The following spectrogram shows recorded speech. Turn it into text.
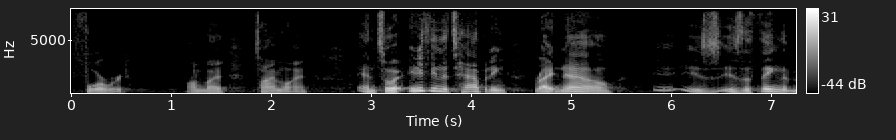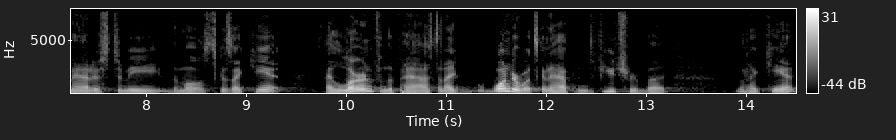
forward on my timeline. And so anything that's happening right now is, is the thing that matters to me the most because I can't, I learn from the past and I wonder what's going to happen in the future, but, but I can't,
